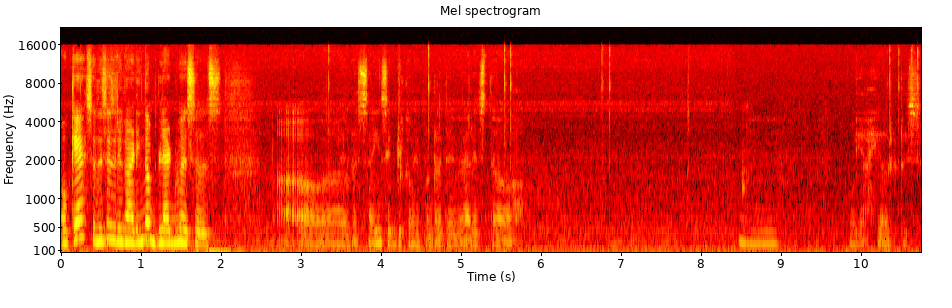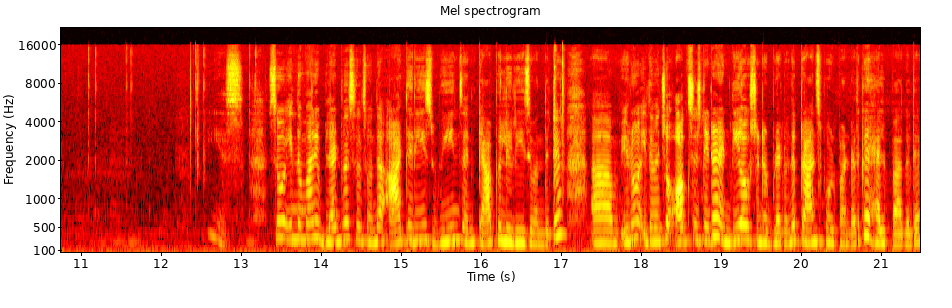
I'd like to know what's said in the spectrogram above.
Okay, so this is regarding the blood vessels. Uh, size எப்படி கம்மி பண்ணுறது where is the oh yeah here it is yes so இந்த மாதிரி பிளட் வெசல்ஸ் வந்து ஆர்டரிஸ் வீன்ஸ் அண்ட் கேபிலரிஸ் வந்துட்டு um, யூனோ இதை வச்சு ஆக்சிஜனேட்டட் அண்ட் டீஆக்சிஜனேட்டட் பிளட் வந்து டிரான்ஸ்போர்ட் பண்ணுறதுக்கு ஹெல்ப் ஆகுது.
